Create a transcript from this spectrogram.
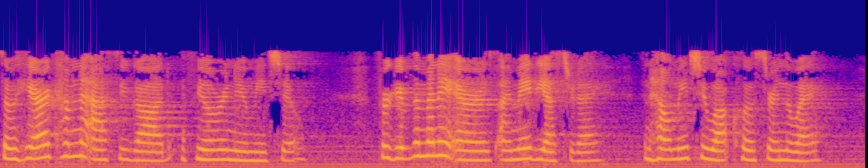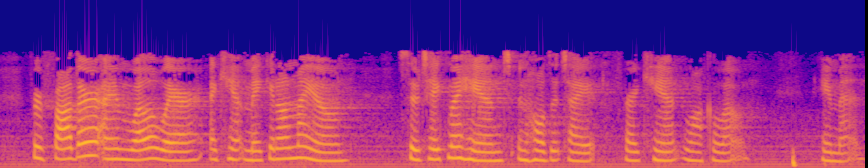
So here I come to ask you, God, if you'll renew me too. Forgive the many errors I made yesterday, and help me to walk closer in the way. For, Father, I am well aware I can't make it on my own, so take my hand and hold it tight, for I can't walk alone. Amen.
